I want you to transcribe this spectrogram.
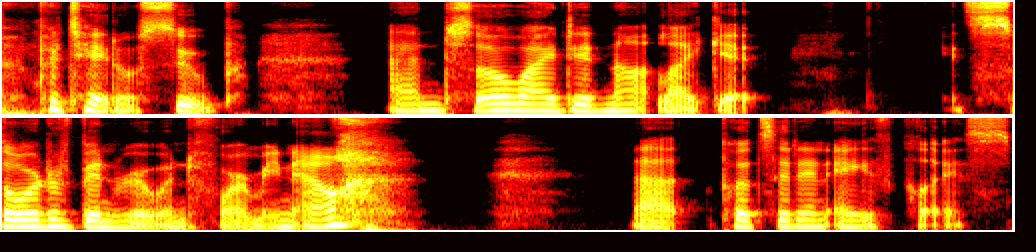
potato soup, and so I did not like it. It's sort of been ruined for me now. that puts it in eighth place.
